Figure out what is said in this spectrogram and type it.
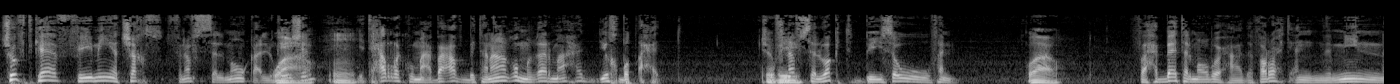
شفت كيف في مية شخص في نفس الموقع ال location. يتحركوا مع بعض بتناغم من غير ما أحد يخبط أحد وفي جميل. نفس الوقت بيسووا فن wow فحبيت الموضوع هذا فرحت عند مين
